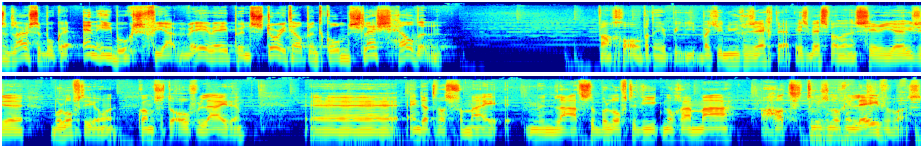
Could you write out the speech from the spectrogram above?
300.000 luisterboeken en e-books via www.storytel.com/helden. Van, goh, wat, heb je, wat je nu gezegd hebt, is best wel een serieuze belofte, jongen. Kwam ze te overlijden. Eh, en dat was voor mij mijn laatste belofte die ik nog aan Ma had toen ze nog in leven was.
